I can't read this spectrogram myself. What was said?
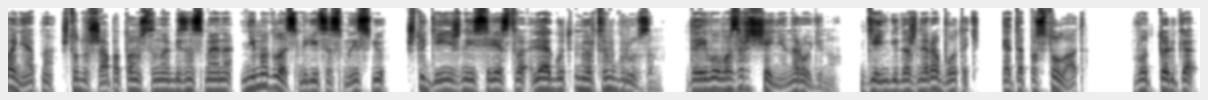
Понятно, что душа потомственного бизнесмена не могла смириться с мыслью, что денежные средства лягут мертвым грузом до его возвращения на родину. Деньги должны работать. Это постулат. Вот только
